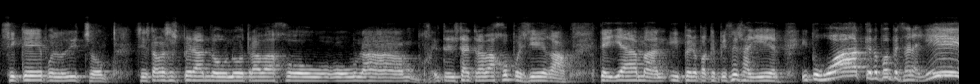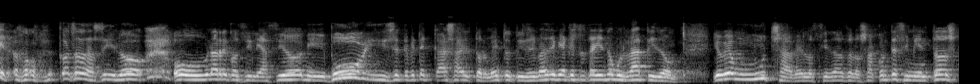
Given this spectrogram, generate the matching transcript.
Sí que, pues lo dicho, si estabas esperando un nuevo trabajo o una entrevista de trabajo, pues llega, te llaman, y pero para que empieces ayer, y tú, ¿what? Que no puedo empezar ayer, o cosas así, ¿no? O una reconciliación y ¡pum! y se te mete en casa el tormento, y tú dices, madre mía, que esto está yendo muy rápido. Yo veo mucha velocidad de los acontecimientos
